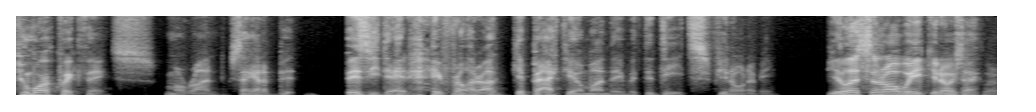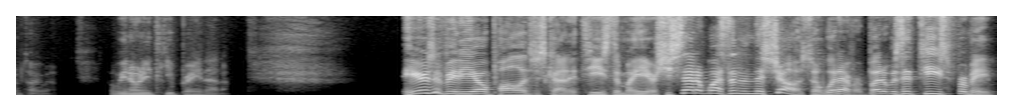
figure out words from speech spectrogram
Two more quick things. I'm going to run because I got a busy day today, Friller. I'll get back to you on Monday with the deets, if you know what I mean. If you listen all week, you know exactly what I'm talking about. We don't need to keep bringing that up. Here's a video Paula just kind of teased in my ear. She said it wasn't in the show, so whatever, but it was a tease for me.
